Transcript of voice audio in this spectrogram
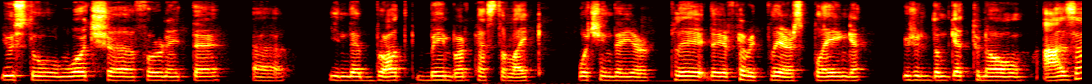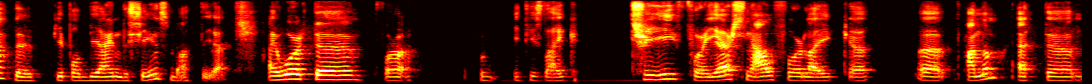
used to watch uh, Fortnite uh, in the broad main broadcaster, like watching their play their favorite players playing. Usually don't get to know us, the people behind the scenes. But yeah, I worked uh, for it is like three, four years now for like uh, uh, fandom at uh,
